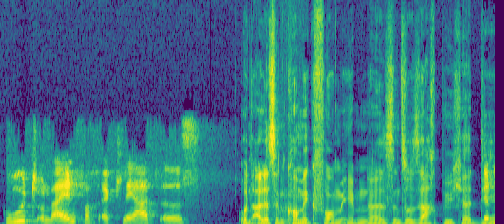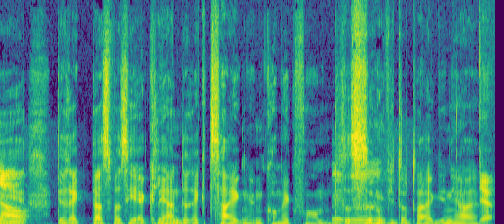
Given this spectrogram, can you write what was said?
gut und einfach erklärt ist. Und alles in Comicform eben, ne? Das sind so Sachbücher, die genau. direkt das, was sie erklären, direkt zeigen in Comicform. Das mhm. ist irgendwie total genial. Ja,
